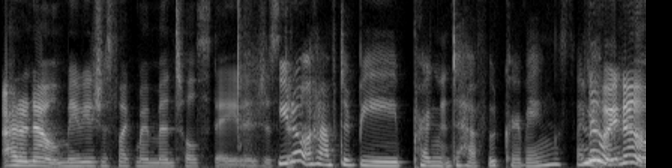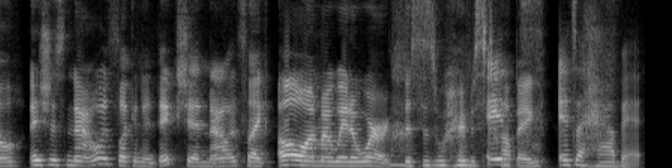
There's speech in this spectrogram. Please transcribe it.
I don't know. Maybe it's just like my mental state is just You don't have to be pregnant to have food cravings. I No, know. I know. It's just now it's like an addiction. Now it's like, oh, on my way to work, this is where I'm stopping. It's, it's a habit.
